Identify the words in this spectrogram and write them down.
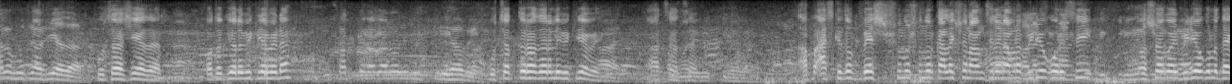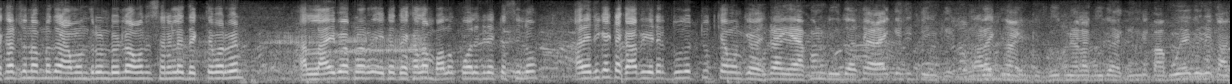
হলো পঁচাশি হাজার। পঁচাশি হাজার। হ্যাঁ। কত কি হলে বিক্রি হবে এটা? সত্তর হাজার হলে বিক্রি হবে। পঁচাত্তর হাজার হলে বিক্রি হবে। আচ্ছা আচ্ছা। বিক্রি হবে। আজকে তো বেশ সুন্দর সুন্দর কালেকশন আনছিলেন আমরা ভিডিও করেছি। হয়ে দর্শক ওই। ভিডিওগুলো দেখার জন্য আপনাদের আমন্ত্রণ রইল আমাদের চ্যানেলে দেখতে পারবেন। আর লাইভে আপনার এটা দেখালাম ভালো কোয়ালিটির একটা ছিল। আর এদিকে একটা গাবি এটার দুধের দুধ কেমন কি হয়? এখন দুধ আছে আড়াই কেজি তিন কেজি। আড়াই নাই দুধ মেলা দুধ হয় কিন্তু কাবু হয়ে গেছে তার।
